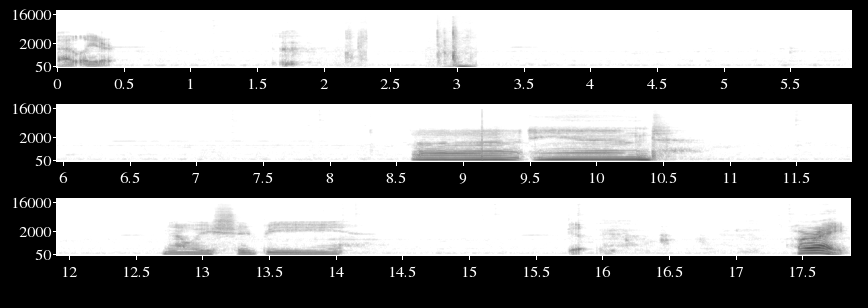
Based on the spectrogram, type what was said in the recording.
that later. Uh, and now we should be good. All right.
